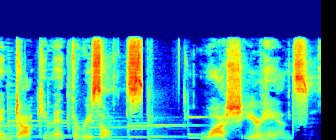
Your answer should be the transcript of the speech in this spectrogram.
and document the results. Wash your hands.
